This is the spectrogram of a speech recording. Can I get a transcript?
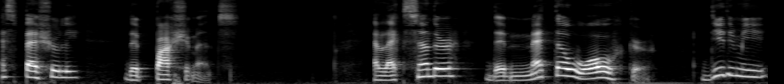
especially the parchments. Alexander the metal worker did me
